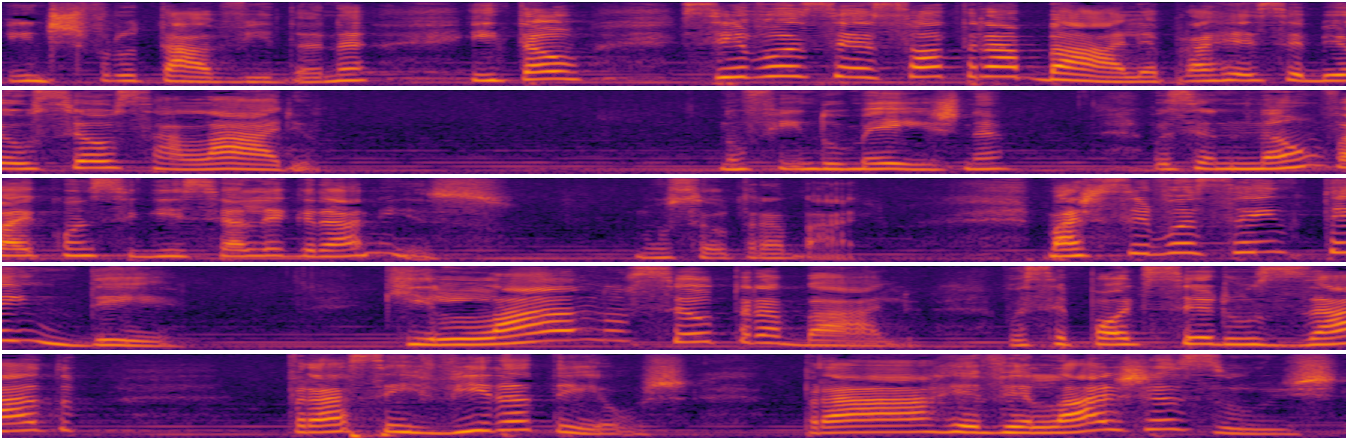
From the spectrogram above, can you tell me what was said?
em desfrutar a vida, né? Então, se você só trabalha para receber o seu salário no fim do mês, né? Você não vai conseguir se alegrar nisso, no seu trabalho. Mas se você entender que lá no seu trabalho você pode ser usado para servir a Deus, para revelar Jesus,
